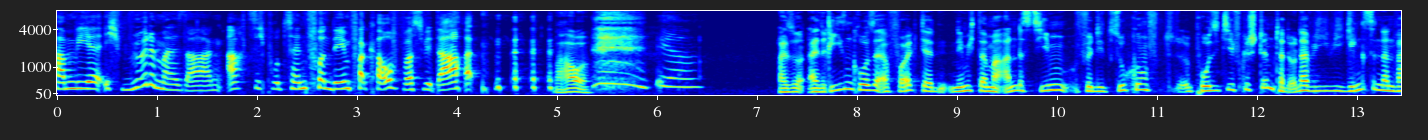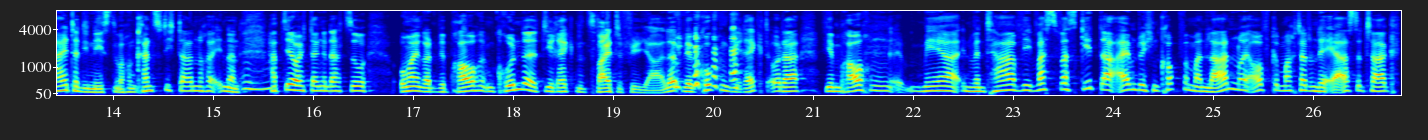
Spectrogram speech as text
haben wir, ich würde mal sagen, 80 Prozent von dem verkauft, was wir da hatten. Wow. ja. Also ein riesengroßer Erfolg, der nehme ich da mal an, das Team für die Zukunft äh, positiv gestimmt hat, oder? Wie, wie ging es denn dann weiter die nächsten Wochen? Kannst du dich daran noch erinnern? Mhm. Habt ihr euch dann gedacht so, oh mein Gott, wir brauchen im Grunde direkt eine zweite Filiale, wir gucken direkt oder wir brauchen mehr Inventar? Wie, was, was geht da einem durch den Kopf, wenn man einen Laden neu aufgemacht hat und der erste Tag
